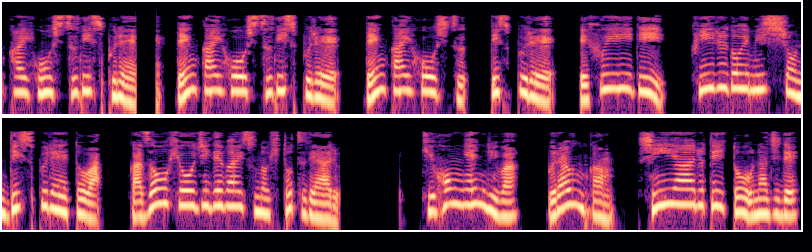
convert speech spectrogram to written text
解放出ディスプレイ、電解放出ディスプレイ、電解放出ディスプレイ、FED、フィールドエミッションディスプレイとは画像表示デバイスの一つである。基本原理は、ブラウン管、CRT と同じで、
